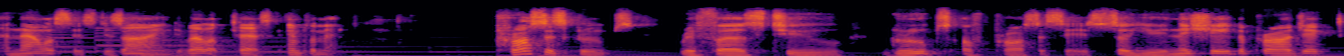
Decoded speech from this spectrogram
analysis, design, develop, test, implement. Process groups refers to groups of processes. So you initiate the project,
